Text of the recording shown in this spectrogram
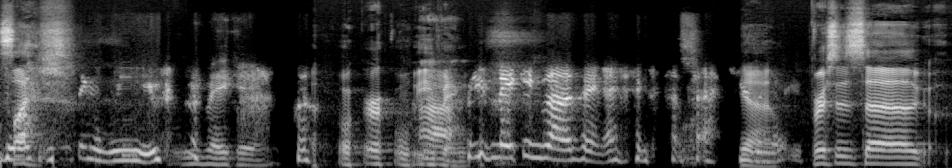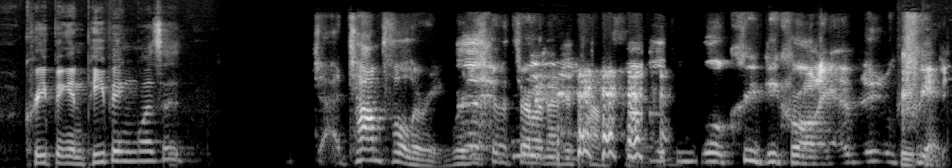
slash- using weave. remaking. or weaving. Uh, Weave making's not a thing. I think that's that. Yeah. Versus uh, creeping and peeping, was it? J- Tomfoolery. We're just gonna throw it under tomfoolery. well, creepy crawling. uh, Creepy.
